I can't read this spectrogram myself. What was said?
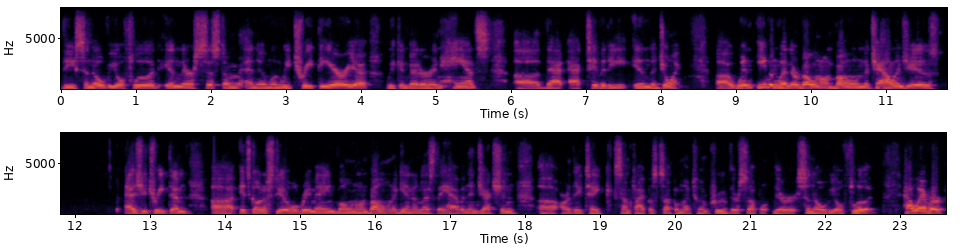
the synovial fluid in their system. And then when we treat the area, we can better enhance uh, that activity in the joint uh, when even when they're bone on bone, the challenge is as you treat them, uh, it's going to still remain bone on bone. Again, unless they have an injection uh, or they take some type of supplement to improve their supple- their synovial fluid. However,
